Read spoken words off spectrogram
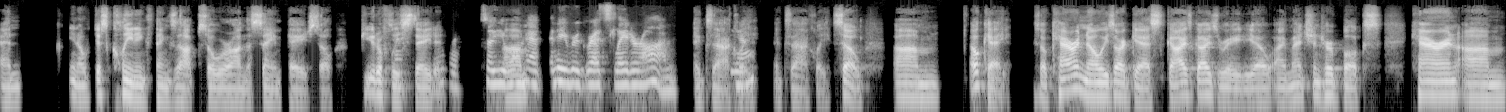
and you know just cleaning things up so we're on the same page so beautifully stated so you won't um, have any regrets later on exactly yeah? exactly so um okay so karen noe's our guest guys guys radio i mentioned her books karen um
